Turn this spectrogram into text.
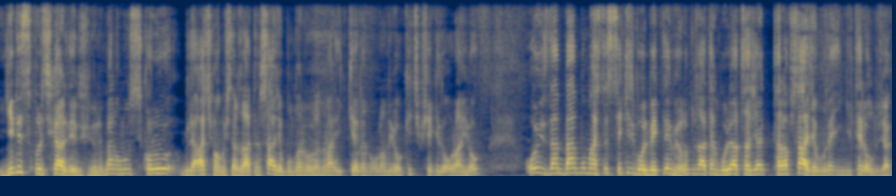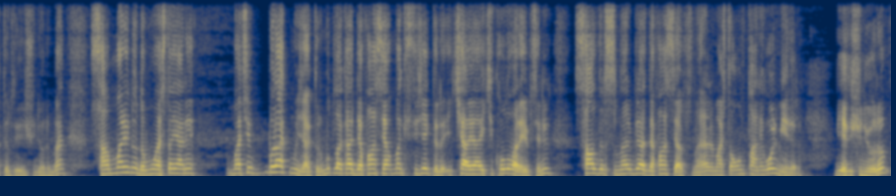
7-0 çıkar diye düşünüyorum. Ben onun skoru bile açmamışlar. Zaten sadece bunların oranı var. İlk yarının oranı yok. Hiçbir şekilde oran yok. O yüzden ben bu maçta 8 gol beklemiyorum. Zaten golü atacak taraf sadece burada İngiltere olacaktır diye düşünüyorum ben. San Marino da bu maçta yani maçı bırakmayacaktır. Mutlaka defans yapmak isteyecektir. İki ayağı iki kolu var hepsinin. Saldırsınlar biraz defans yapsınlar. Her maçta 10 tane gol mü yenir diye düşünüyorum.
